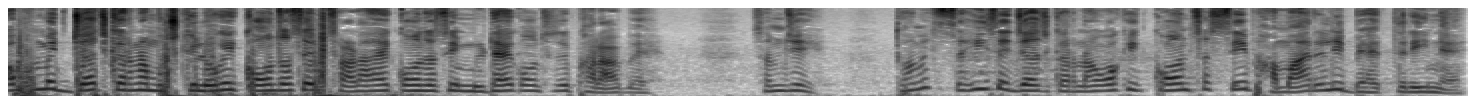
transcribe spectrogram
अब हमें जज करना मुश्किल हो गई कौन सा सेब सड़ा है, कौन सा सेब मीठा है, कौन सा सेब खराब है। समझे? तो हमें सही से जज करना होगा कि कौन सा सेब हमारे लिए बेहतरीन है।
